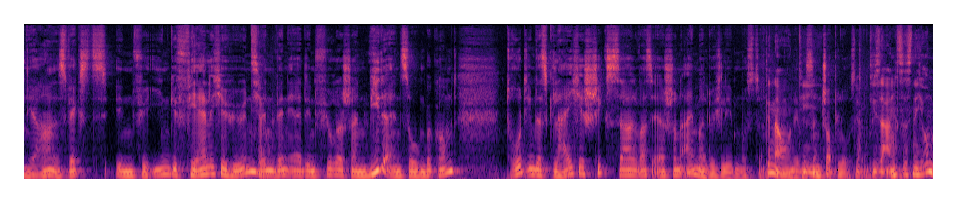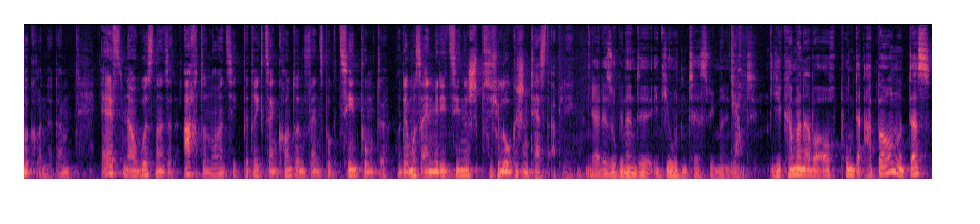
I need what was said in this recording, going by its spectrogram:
Ja, es wächst in für ihn gefährliche Höhen, Tja. denn wenn er den Führerschein wieder entzogen bekommt, droht ihm das gleiche Schicksal, was er schon einmal durchleben musste. Genau. Und er ist sein Job los. Ja, diese Angst ist nicht unbegründet. Am 11. August 1998 beträgt sein Konto in Flensburg 10 Punkte und er muss einen medizinisch-psychologischen Test ablegen. Ja, der sogenannte Idiotentest, wie man ihn Ja. nennt. Hier kann man aber auch Punkte abbauen und das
